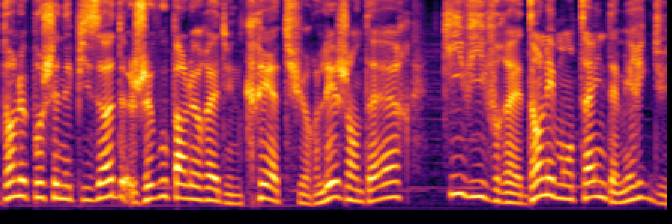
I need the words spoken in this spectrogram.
Dans le prochain épisode, je vous parlerai d'une créature légendaire qui vivrait dans les montagnes d'Amérique du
